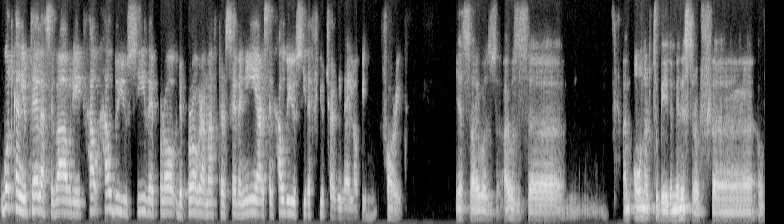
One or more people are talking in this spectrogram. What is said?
What can you tell us about it? How, how do you see the, pro, the program after seven years, and how do you see the future developing for it? Yes, I was. I was. Uh, I'm honored to be the minister of uh, of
